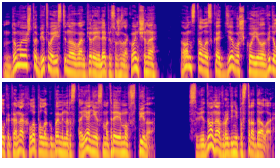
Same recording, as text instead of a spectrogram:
Думаю, что битва истинного вампира и Ляпис уже закончена. Он стал искать девушку и увидел, как она хлопала губами на расстоянии, смотря ему в спину. С виду она вроде не пострадала.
